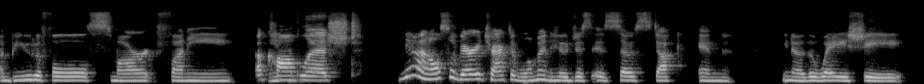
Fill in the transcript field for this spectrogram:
a beautiful, smart, funny, Accomplished. yeah, and also very attractive woman who just is so stuck in, you know, the way she.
